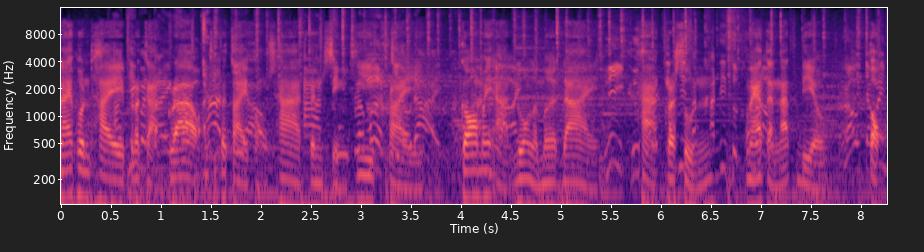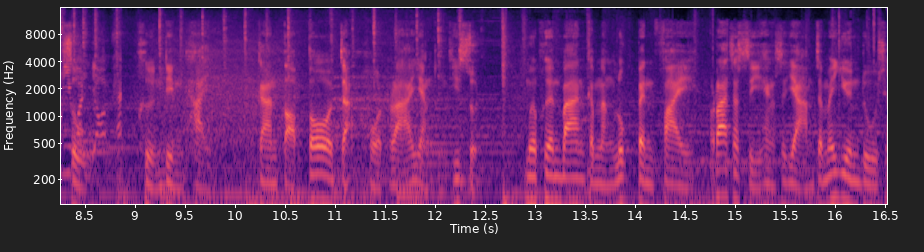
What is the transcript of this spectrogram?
นายพลไทยประกาศกล้าวอธิปไตยของชาติเป็นสิ่งที่ใคร ก็ไม่อาจล่วงละเมิดได้ หากกระสุนแม้แต่นัดเดียว ตกสู่ผืนดินไทย การตอบโต้จะโหดร้ายอย่างถึงที่สุด เมื่อเพื่อนบ้านกำลังลุกเป็นไฟ ราชสีห์แห่งสยามจะไม่ยืนดูเฉ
